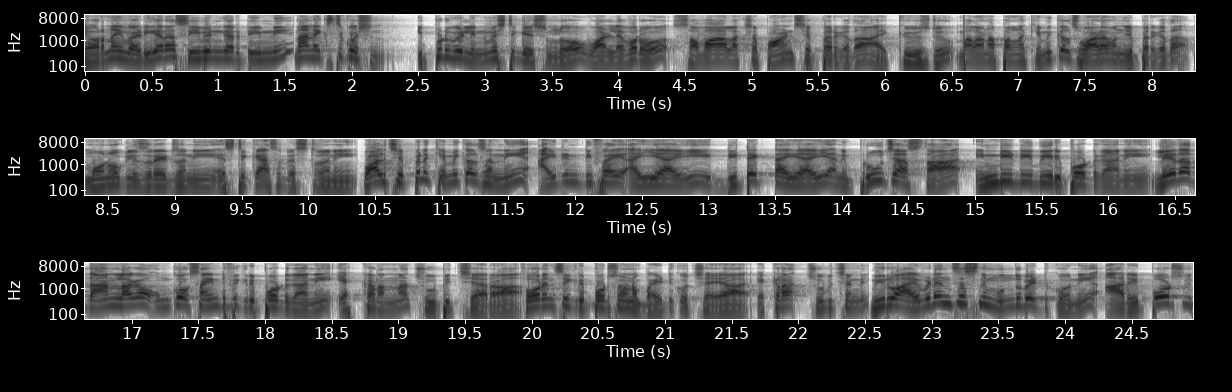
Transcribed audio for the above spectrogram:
ఎవరన్నా ఇవి అడిగారా సిబిఎన్ గారి టీంని నా? నెక్స్ట్ క్వశ్చన్ ఇప్పుడు వీళ్ళు ఇన్వెస్టిగేషన్లో వాళ్ళు వాళ్ళెవరో సవా లక్ష పాయింట్స్ చెప్పారు కదా అక్యూజ్డ్ పలానా పలానా కెమికల్స్ వాడామని చెప్పారు కదా మోనోగ్లిజరైడ్స్ అని ఎస్టిక్ యాసిడ్ ఎస్టర్ అని. వాళ్ళు చెప్పిన కెమికల్స్ అన్ని ఐడెంటిఫై అయ్యాయి డిటెక్ట్ అయ్యాయి అని ప్రూవ్ చేస్తా ఎన్డీడీబీ రిపోర్ట్ కానీ లేదా దానిలాగా ఇంకో సైంటిఫిక్ రిపోర్ట్ కానీ ఎక్కడన్నా చూపించారా? ఫోరెన్సిక్ రిపోర్ట్స్ ఏమైనా బయటకు వచ్చాయా? ఎక్కడ? చూపించండి. మీరు ఆ ఎవిడెన్సెస్ని ముందు పెట్టుకొని ఆ రిపోర్ట్స్ని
